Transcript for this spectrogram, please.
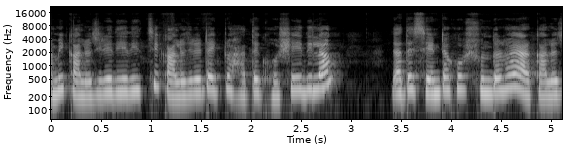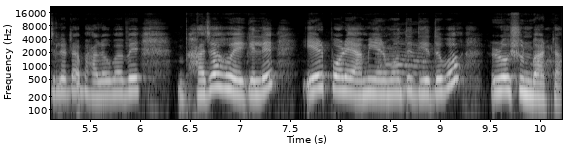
আমি কালো জিরে দিয়ে দিচ্ছি। কালো জিরেটা একটু হাতে ঘষেই দিলাম, যাতে সেন্টটা খুব সুন্দর হয়। আর কালো জিরেটা ভালোভাবে ভাজা হয়ে গেলে এরপরে আমি এর মধ্যে দিয়ে দেবো রসুন বাটা।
